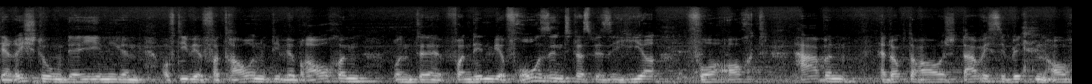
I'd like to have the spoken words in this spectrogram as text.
der Richtung derjenigen, auf die wir vertrauen die wir brauchen und äh, von denen wir froh sind, dass wir sie hier vor Ort haben. Herr Dr. Rausch, darf ich Sie bitten, auch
